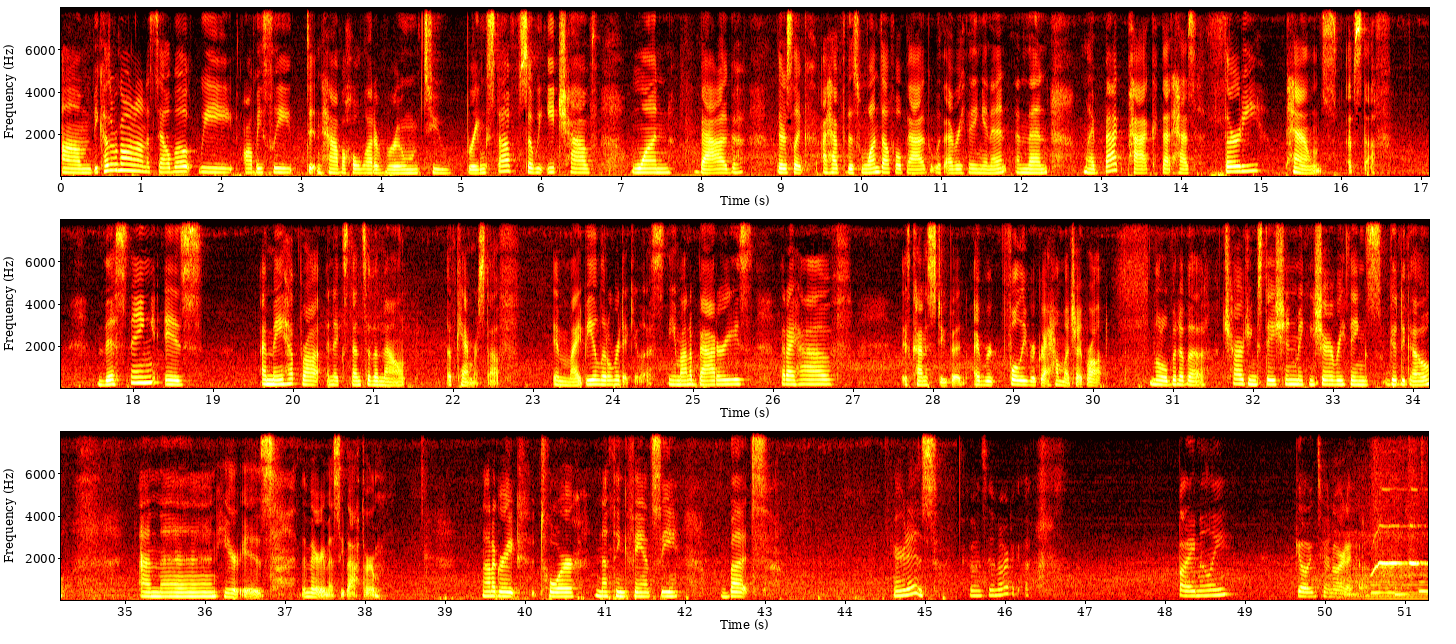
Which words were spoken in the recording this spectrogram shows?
Um, because we're going on a sailboat, we obviously didn't have a whole lot of room to bring stuff, so we each have one bag there's like, I have this one duffel bag with everything in it, and then my backpack that has 30 pounds of stuff. This thing is, I may have brought an extensive amount of camera stuff. It might be a little ridiculous. The amount of batteries that I have is kind of stupid. I re fully regret how much I brought. A little bit of a charging station, making sure everything's good to go. And then here is the very messy bathroom. Not a great tour, nothing fancy, but here it is. Going to Antarctica. Finally going to Antarctica.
